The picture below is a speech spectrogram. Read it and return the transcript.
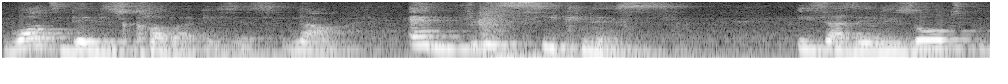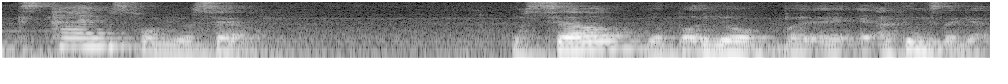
What they discovered is this. Now, every sickness is as a result, stems from your cell. Your cell, your, your, uh, things like that.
